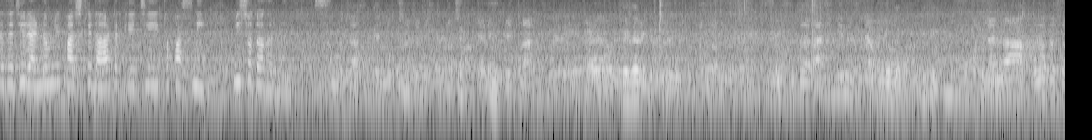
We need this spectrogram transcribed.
तर त्याची रँडमली पाच ते दहा टक्केची तपासणी मी स्वतः करणार. सुद्धा राजकीय दृष्ट्या आपण महिलांना हवं तसं.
